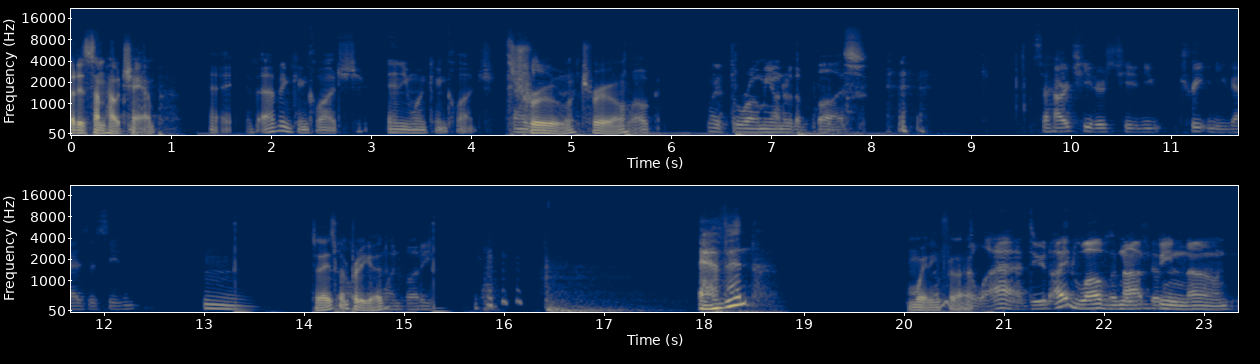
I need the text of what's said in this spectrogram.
but is somehow champ. Hey, if Evan can clutch, anyone can clutch. Thank true, you. true. Welcome. I'm gonna throw me under the bus. So how are cheaters cheating you, treating you guys this season? Today's been pretty good. One buddy. Evan? I'm waiting for that. Glad, dude. I love Flip not flip it. being known.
